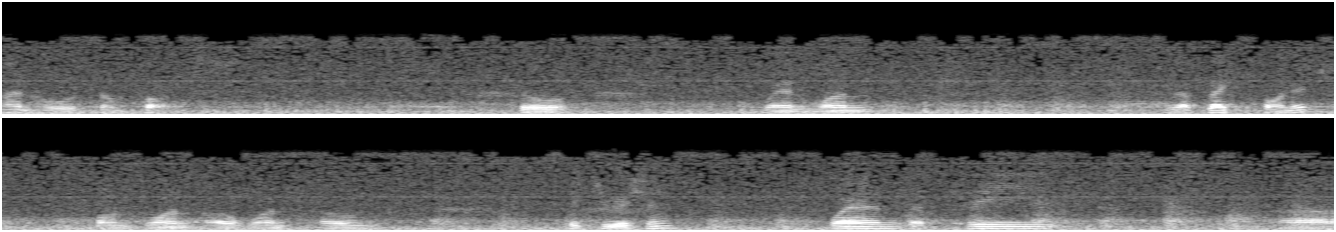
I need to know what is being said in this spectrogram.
unwholesome thoughts. So, when one reflects upon it, upon one of one's own situation, when the three uh,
